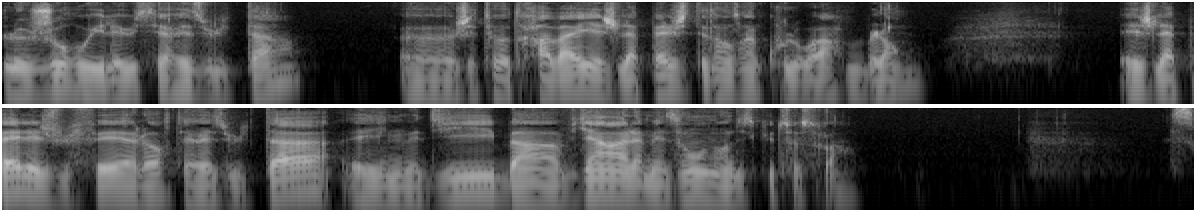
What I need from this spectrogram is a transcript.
Le jour où il a eu ses résultats, euh, j'étais au travail et je l'appelle, j'étais dans un couloir blanc. Et je l'appelle et je lui fais alors tes résultats? Et il me dit, ben viens à la maison, on en discute ce soir. Ce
